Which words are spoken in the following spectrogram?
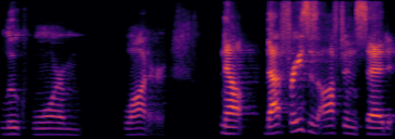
lukewarm water. Now, that phrase is often said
